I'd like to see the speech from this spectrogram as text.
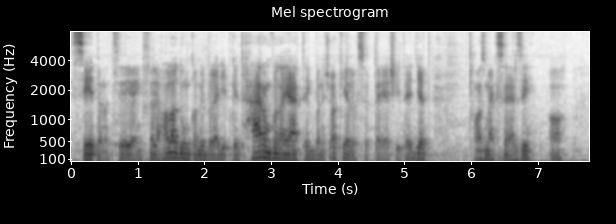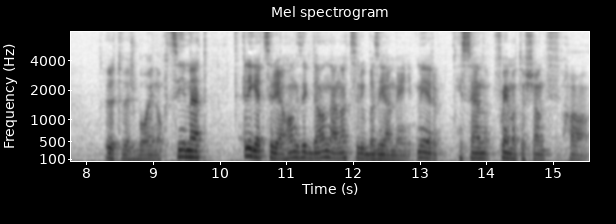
szépen a céljaink fele haladunk, amiből egyébként három van a játékban, és aki először teljesít egyet, az megszerzi a ötvös bajnok címet. Elég egyszerűen hangzik, de annál nagyszerűbb az élmény. Miért? Hiszen folyamatosan, ha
